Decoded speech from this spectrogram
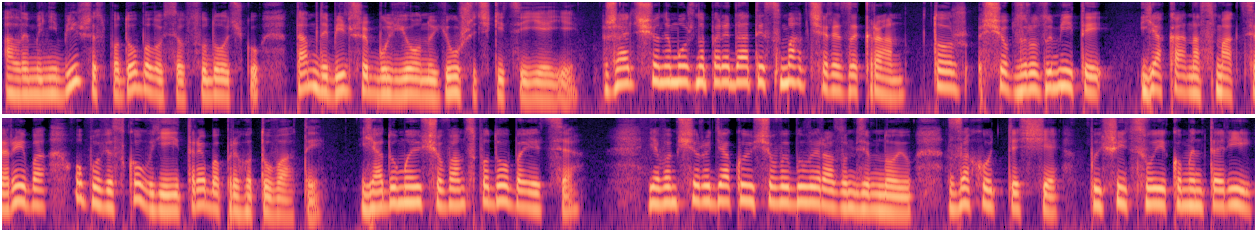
але мені більше сподобалося в судочку, там, де більше бульйону, юшечки цієї. Жаль, що не можна передати смак через екран. Тож, щоб зрозуміти, яка на смак ця риба, обов'язково її треба приготувати. Я думаю, що вам сподобається. Я вам щиро дякую, що ви були разом зі мною. Заходьте ще, пишіть свої коментарі,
